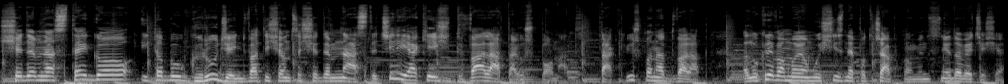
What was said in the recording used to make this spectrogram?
2017 i to był grudzień 2017, czyli jakieś dwa lata już ponad. Tak, już ponad dwa lata. Ale ukrywam moją łysiznę pod czapką, więc nie dowiecie się.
